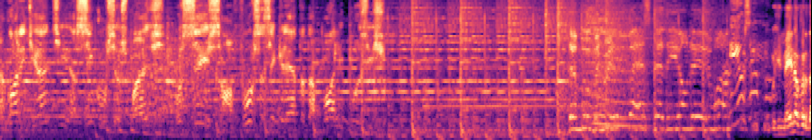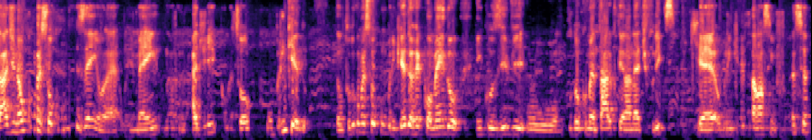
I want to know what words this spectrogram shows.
De agora em diante, assim como seus pais, vocês são a força secreta da Poly Position. O He-Man, na verdade, não começou com um desenho, né? O He-Man, na verdade, começou com um brinquedo. Então tudo começou com um brinquedo. Eu recomendo, inclusive, o, o documentário que tem na Netflix, que é o Brinquedo da Nossa Infância.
